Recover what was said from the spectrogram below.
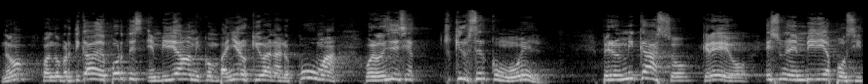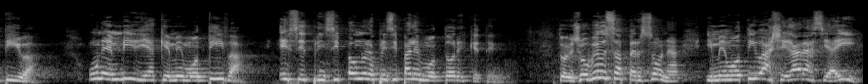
¿no? Cuando practicaba deportes, envidiaba a mis compañeros que iban a los Pumas, o lo que decía, yo quiero ser como él. Pero en mi caso, creo, es una envidia positiva. Una envidia que me motiva. Es el principal, uno de los principales motores que tengo. Entonces yo veo a esa persona y me motiva a llegar hacia ahí,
